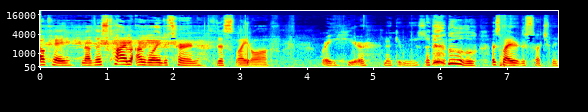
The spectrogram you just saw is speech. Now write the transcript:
Okay, now this time I'm going to turn this light off right here. Now give me a sec. Oh, a spider just touched me.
